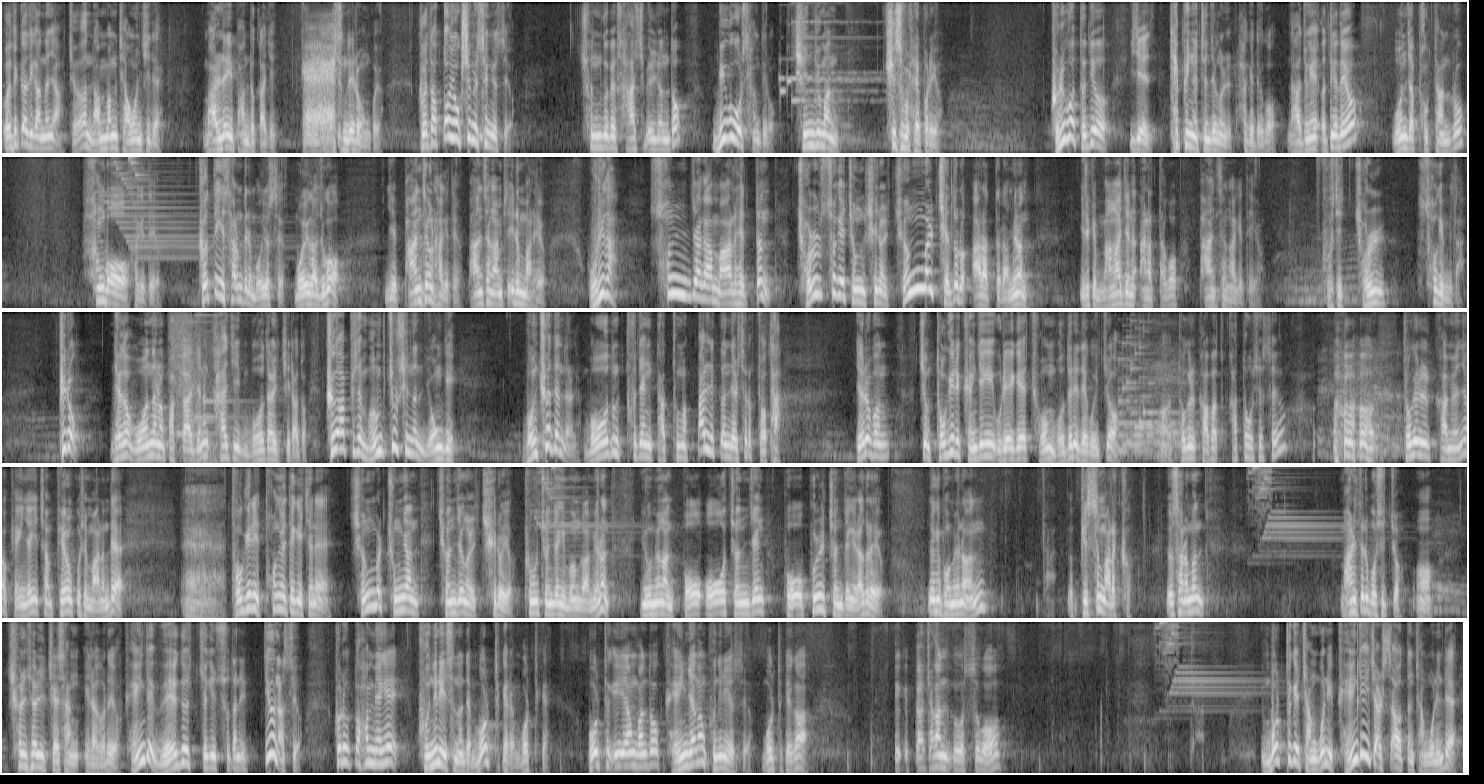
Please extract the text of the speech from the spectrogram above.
어디까지 갔느냐? 저 남방 자원지대 말레이 반도까지 계속 내려온 거예요. 그러다 또 욕심이 생겼어요. 1941년도 미국을 상대로 진주만 기습을 해버려요. 그리고 드디어 이제 태평양 전쟁을 하게 되고 나중에 어떻게 돼요? 원자 폭탄으로 항복하게 돼요. 그때 이 사람들이 모였어요. 모여가지고 이제 반성을 하게 돼요. 반성하면서 이런 말 해요. 우리가 손자가 말했던 졸속의 정신을 정말 제대로 알았더라면 이렇게 망하지는 않았다고 반성하게 돼요. 그것이 졸속입니다. 비록 내가 원하는 바까지는 가지 못할지라도 그 앞에서 멈출 수 있는 용기, 멈춰야 된다는 거예요. 모든 투쟁 다툼은 빨리 끝낼수록 좋다. 여러분, 지금 독일이 굉장히 우리에게 좋은 모델이 되고 있죠. 어, 독일 가봐, 갔다 오셨어요? 독일 가면요, 굉장히 참 배울 것이 많은데, 에, 독일이 통일되기 전에 정말 중요한 전쟁을 치러요. 두 전쟁이 뭔가 하면은 유명한 보오 전쟁, 보불 전쟁이라 그래요. 여기 보면은 비스마르크. 이 사람은 많이 들어보셨죠? 어, 철혈재상이라 그래요. 굉장히 외교적인 수단이 뛰어났어요. 그리고 또 한 명의 군인이 있었는데 몰트게라 몰트게. 몰트게 이 양반도 굉장한 군인이었어요. 몰트게가 뼈작한 거 쓰고 몰트게 장군이 굉장히 잘 싸웠던 장군인데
